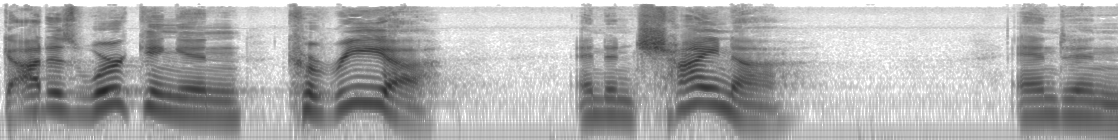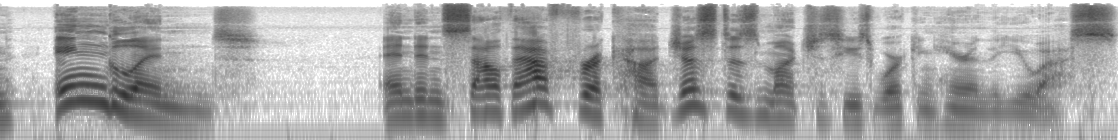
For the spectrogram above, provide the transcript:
God is working in Korea and in China and in England and in South Africa just as much as He's working here in the U.S.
